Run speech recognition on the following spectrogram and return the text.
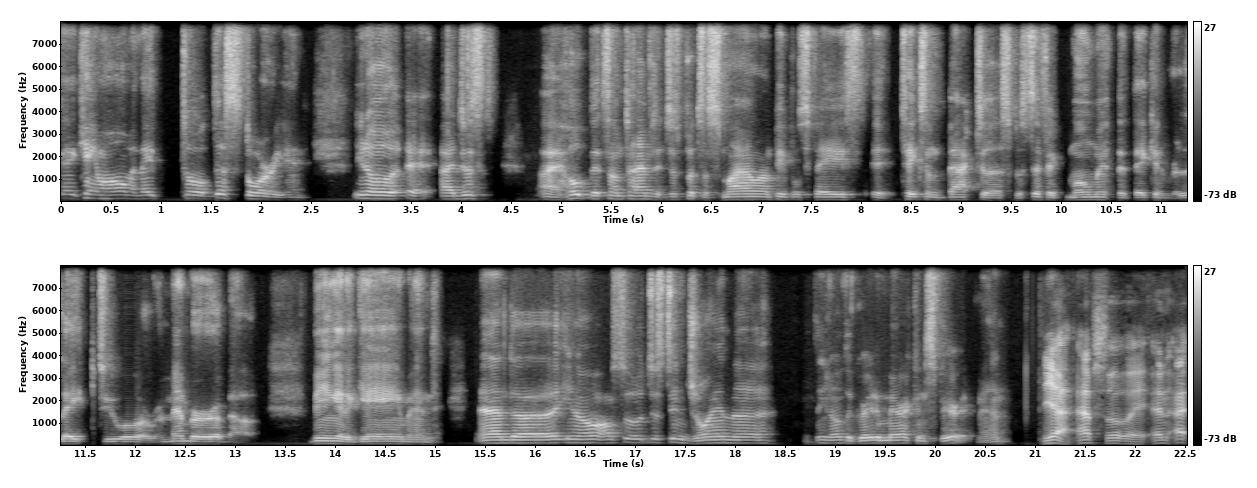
they came home and they told this story and you know eh, i just i hope that sometimes it just puts a smile on people's face it takes them back to a specific moment that they can relate to or remember about being at a game and and uh you know also just enjoying the you know the great american spirit man Yeah, absolutely. And I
